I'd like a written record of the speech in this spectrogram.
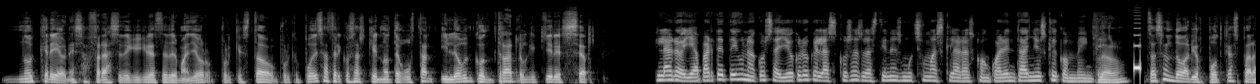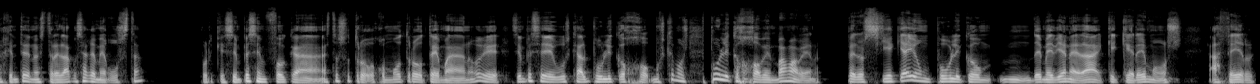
no creo en esa frase de que quieres ser de mayor, porque, estado- porque puedes hacer cosas que no te gustan y luego encontrar lo que quieres ser. Claro, y aparte te digo una cosa, yo creo que las cosas las tienes mucho más claras con 40 años que con 20. Claro. Están saliendo varios podcasts para gente de nuestra edad, cosa que me gusta, porque siempre se enfoca, esto es otro, como otro tema, ¿no? Que siempre se busca al público joven, busquemos público joven, vamos a ver. Pero si aquí hay un público mm, de mediana edad que queremos hacer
